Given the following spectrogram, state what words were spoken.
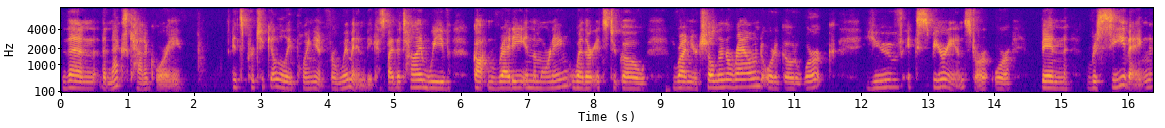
Then the next category it's particularly poignant for women because by the time we've gotten ready in the morning, whether it's to go run your children around or to go to work, you've experienced or, or been receiving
